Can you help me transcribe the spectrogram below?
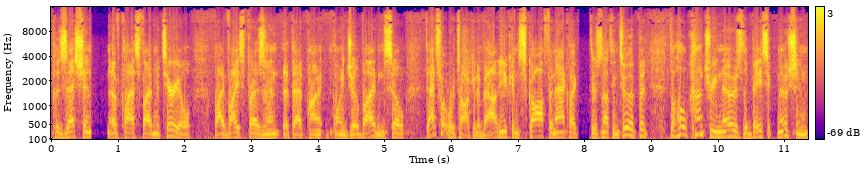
possession of classified material by Vice President at that point, Joe Biden. So that's what we're talking about. You can scoff and act like there's nothing to it, but the whole country knows the basic notion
